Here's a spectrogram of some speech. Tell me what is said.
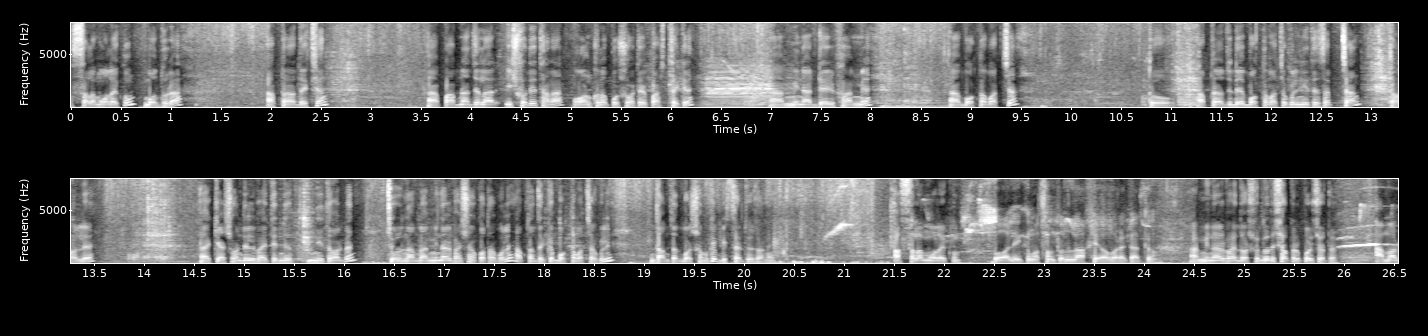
আসসালামু আলাইকুম বন্ধুরা। আপনারা দেখছেন পাবনা জেলার ঈশ্বরী থানার অনখোলা পশুহাটের পাশ থেকে মিনার ডেয়ারি ফার্মে বকনা বাচ্চা। তো আপনারা যদি বকনা বাচ্চাগুলি নিতে চান তাহলে ক্যাশ অন ডেলিভারিতে নিতে পারবেন। চলুন আমরা মিনার ভাইয়ের সঙ্গে কথা বলে আপনাদেরকে বকনা বাচ্চাগুলি দামজাত বয়স সম্পর্কে বিস্তারিত জানাই। আসসালামু আলাইকুম। ওয়ালাইকুম আসসালামতুল্লাহ বারাকাতু আহ, মিনার ভাই দর্শকদের সাথে আপনার পরিচয়টা? আমার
